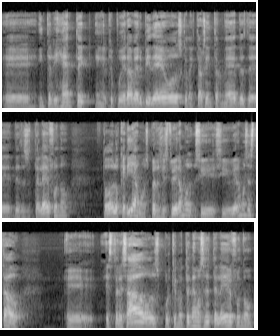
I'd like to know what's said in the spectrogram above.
eh, inteligente en el que pudiera ver videos, conectarse a internet desde, desde su teléfono? Todo lo queríamos, pero si estuviéramos, si, si hubiéramos estado eh, estresados porque no tenemos ese teléfono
